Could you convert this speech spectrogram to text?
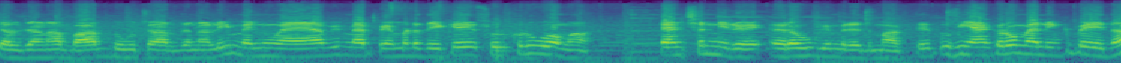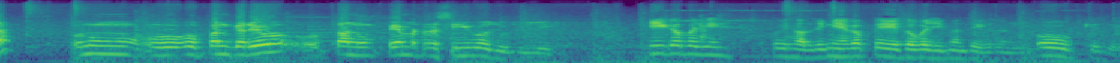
ਚੱਲ ਜਾਣਾ ਬਾਹਰ 2-4 ਦਿਨਾਂ ਲਈ। ਮੈਨੂੰ ਐ ਆ ਵੀ ਮੈਂ ਪੇਮੈਂਟ ਦੇ ਕੇ ਸੁਰਖਰੂ ਹੋਵਾਂ ਟੈਨਸ਼ਨ ਨਹੀਂ ਰਹੇ- ਰਹੂਗੀ ਮੇਰੇ ਦਿਮਾਗ ਤੇ। ਤੁਸੀਂ ਐ ਕਰੋ ਮੈਂ ਲਿੰਕ ਭੇਜਦਾ। ਉਹਨੂੰ ਓਪਨ ਕਰਿਓ ਉਹ ਤੁਹਾਨੂੰ ਪੇਮੈਂਟ ਰਿਸੀਵ ਹੋ ਜੂਗੀ ਜੀ। ਠੀਕ ਆ ਭਾਜੀ ਕੋਈ ਹੱਲ ਹੀ ਨਹੀਂ ਹੈਗਾ ਭੇਜ ਦਿਓ ਭਾਜੀ ਮੈਂ ਦੇਖ ਲੈਂਦਾ। ਓਕੇ ਜੀ।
